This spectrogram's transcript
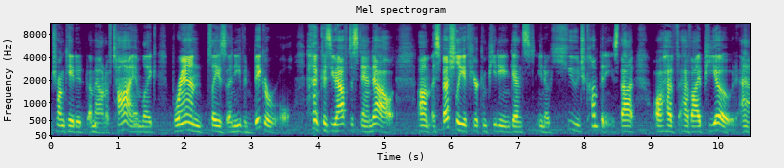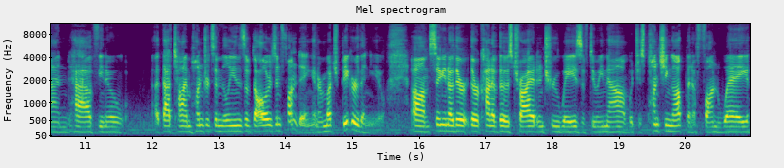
truncated amount of time, like brand plays an even bigger role because you have to stand out, um, especially if you're competing against you know huge companies that have have IPO'd and have you know at that time hundreds of millions of dollars in funding and are much bigger than you. Um, so you know there there are kind of those tried and true ways of doing that, which is punching up in a fun way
